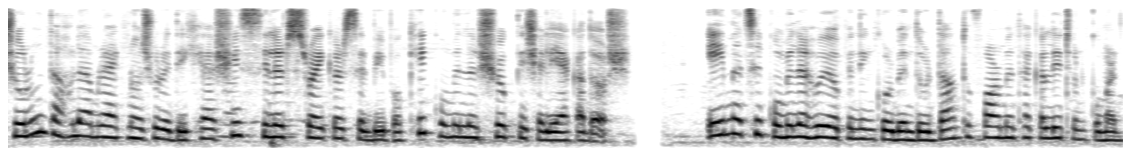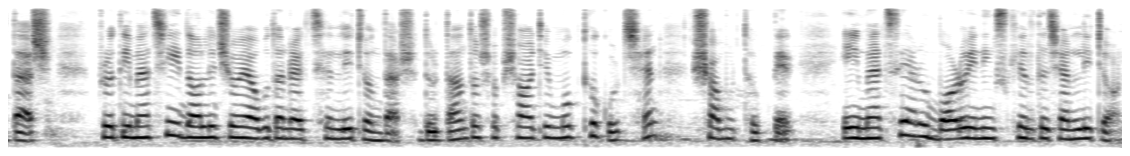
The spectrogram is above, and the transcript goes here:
চলুন তাহলে আমরা এক নজরে দেখে আসি সিলেট স্ট্রাইকার্সের বিপক্ষে কুমিল্লার শক্তিশালী একাদশ। এই ম্যাচে কুমিল্লার হয়ে ওপেনিং করবেন দুর্দান্ত ফর্মে থাকা লিটন কুমার দাস। প্রতি ম্যাচেই দলের জয়ে অবদান রাখছেন লিটন দাস। দুর্দান্ত সব শটে মুগ্ধ করছেন সমর্থকদের। এই ম্যাচে আরও বড় ইনিংস খেলতে চান লিটন।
